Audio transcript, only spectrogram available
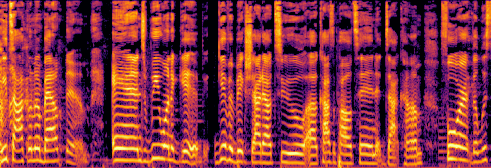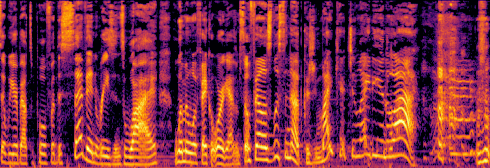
we talking about them, and we want to give give a big shout out to uh, Cosmopolitan.com for the list that we are about to pull for the seven reasons why women will fake an orgasm. So, fellas, listen up, because you might catch a lady in a lie.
